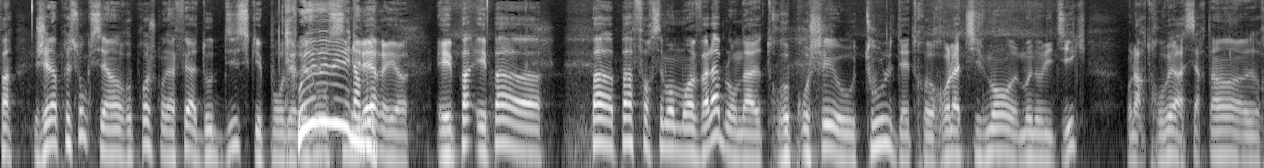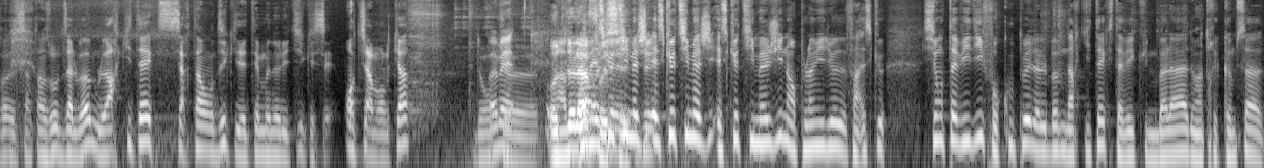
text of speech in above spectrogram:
Enfin, j'ai l'impression que c'est un reproche qu'on a fait à d'autres disques et pour des Oui, raisons oui, oui, non, similaires et, et pas, et pas, pas, pas forcément moins valable. On a reproché au Tool d'être relativement monolithique. On a retrouvé à certains, certains autres albums. Le Architect, certains ont dit qu'il était monolithique et c'est entièrement le cas. Donc, Ouais, euh, Au-delà, est-ce que aussi- t'imagines- est-ce que que t'imagines en plein milieu de- enfin est-ce que si on t'avait dit faut couper l'album d'Architecte avec une balade ou un truc comme ça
